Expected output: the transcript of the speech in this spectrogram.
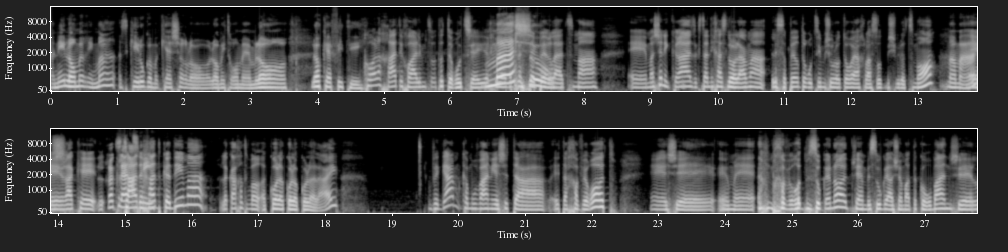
אני לא מרימה, אז כאילו גם הקשר לא, לא מתרומם, לא, לא כיף איתי. כל אחת יכולה למצוא את התירוץ שהיא הכי. אוהבת לספר לעצמה. Uh, מה שנקרא, זה קצת נכנס לעולם ה... לספר תירוצים שהוא לא טורח לעשות בשביל עצמו. ממש. Uh, רק, אה, רק צעד לעצמי. אחד קדימה, לקחת כבר הכל, הכל, הכל עליי. וגם, כמובן, יש את, ה, את החברות, אה, שהן אה, חברות מסוכנות, שהן בסוג האשמת הקורבן של...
